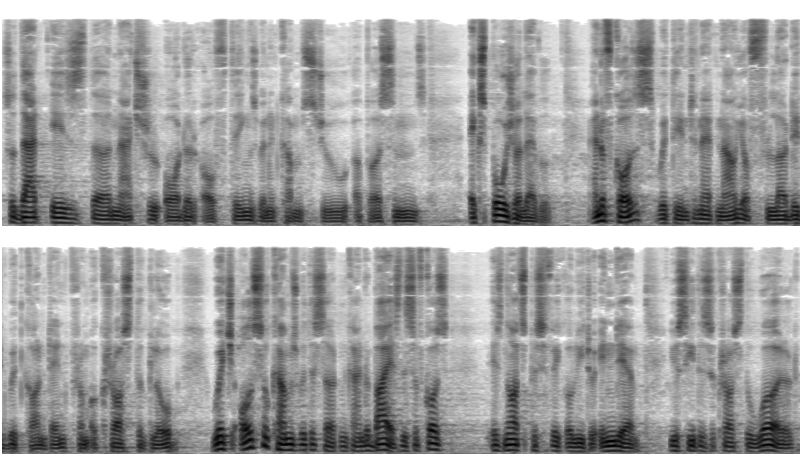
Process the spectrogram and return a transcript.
So that is the natural order of things when it comes to a person's exposure level. And of course, with the internet now, you're flooded with content from across the globe, which also comes with a certain kind of bias. This, of course, is not specific only to India. You see this across the world.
